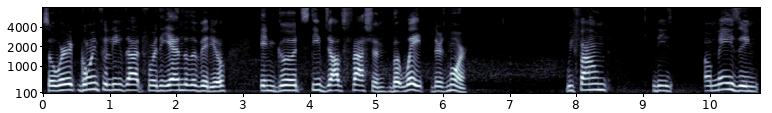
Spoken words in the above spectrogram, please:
So we're going to leave that for the end of the video in good Steve Jobs fashion. But wait, there's more. We found these amazing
